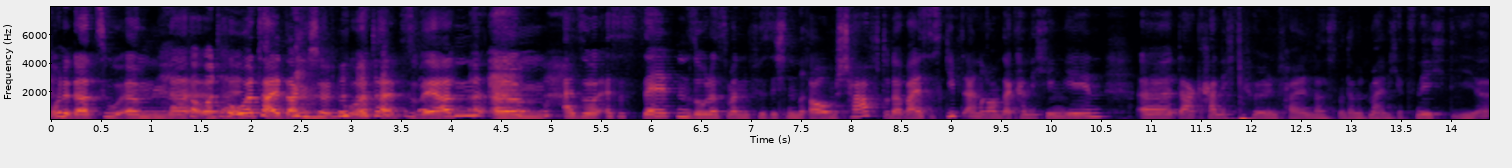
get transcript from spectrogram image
ohne dazu ähm, na, verurteilt. verurteilt, Dankeschön, verurteilt zu werden. Ähm, also es ist selten so, dass man für sich einen Raum schafft oder weiß, es gibt einen Raum, da kann ich hingehen, äh, da kann ich die Hüllen fallen lassen. Und damit meine ich jetzt nicht die... Äh,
